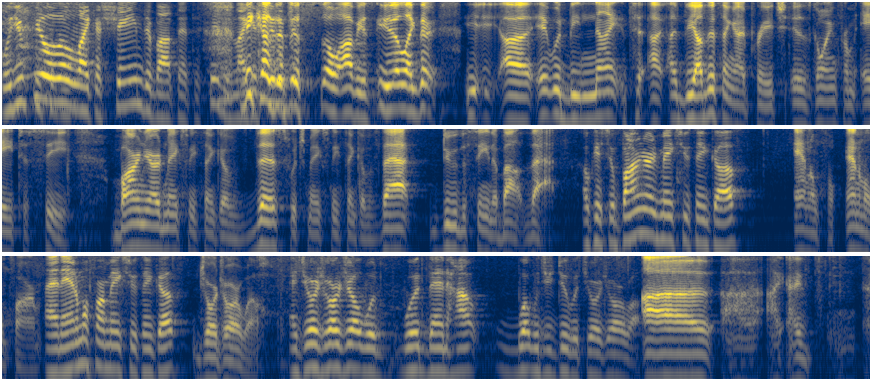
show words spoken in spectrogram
Well, you feel a little like ashamed about that decision, like because it's just so obvious. You know, like there, uh, it would be nice. To, uh, uh, the other thing I preach is going from A to C. Barnyard makes me think of this, which makes me think of that. Do the scene about that. okay. So barnyard makes you think of, Animal, Animal Farm, and Animal Farm makes you think of, George Orwell. and George Orwell would would then how? What would you do with George Orwell? Uh, uh, I, I uh,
